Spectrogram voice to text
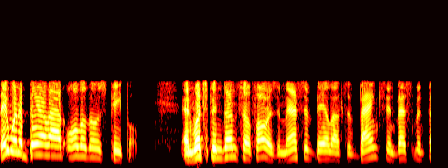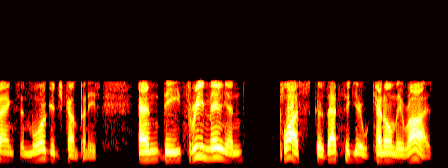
They want to bail out all of those people. And what's been done so far is a massive bailouts of banks, investment banks, and mortgage companies. And the three million plus, because that figure can only rise,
